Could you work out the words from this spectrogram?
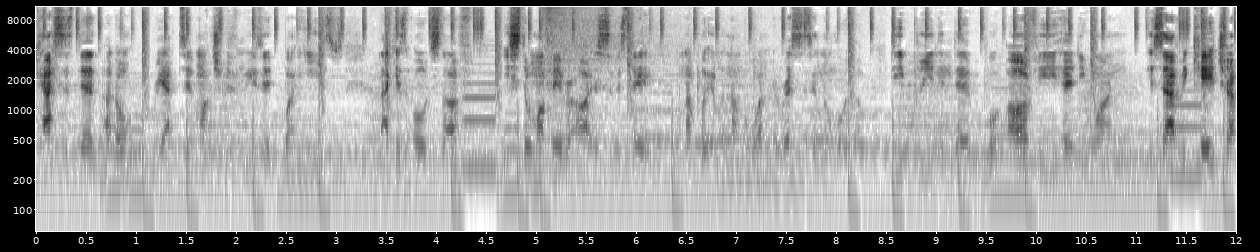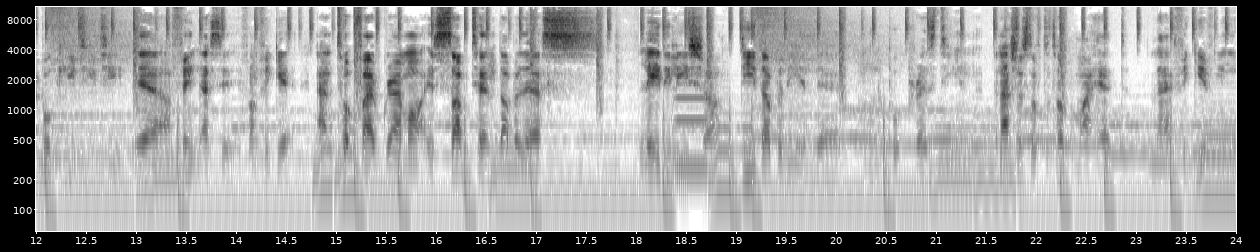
Cass is dead. I don't react to much of his music, but he's like his old stuff. He's still my favorite artist to this day, and I put him at number one. The rest is in the order. Deep in there. We put RV Headie one. It's either K Trap or Q2T. Yeah, I think that's it. If I forget. And top five grammar is Sub 10 Double S, Lady Leshurr, DWE in there. I'm gonna put Prez T in. And that's just off the top of my head. Like, forgive me.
